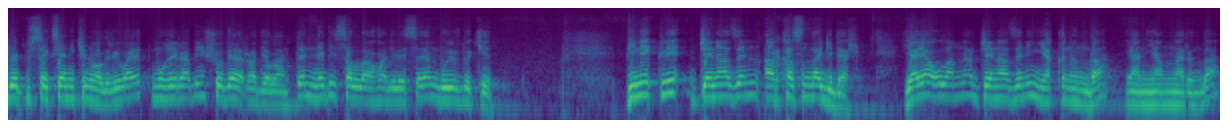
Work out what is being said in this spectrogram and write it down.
482 olur rivayet. Mughira bin Şube radıyallahu Nebi sallallahu aleyhi ve sellem buyurdu ki, Binekli cenazenin arkasında gider. Yaya olanlar cenazenin yakınında, yani yanlarında,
